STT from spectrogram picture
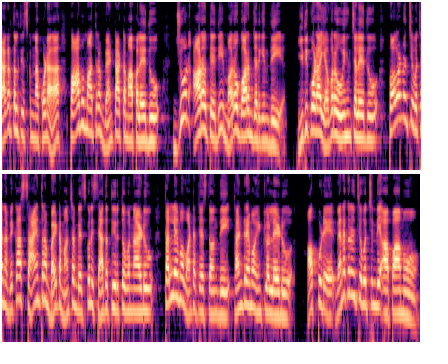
జాగ్రత్తలు తీసుకున్నా కూడా పాము మాత్రం వెంటాటం మాపలేదు జూన్ ఆరో తేదీ మరో ఘోరం జరిగింది. ఇది కూడా ఎవరూ ఊహించలేదు. పొలం నుంచి వచ్చిన వికాస్ సాయంత్రం బయట మంచం వేసుకుని సేద తీరుతూ ఉన్నాడు. తల్లేమో వంట చేస్తోంది తండ్రేమో ఇంట్లో లేడు. అప్పుడే వెనక నుంచి వచ్చింది ఆ పాము.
